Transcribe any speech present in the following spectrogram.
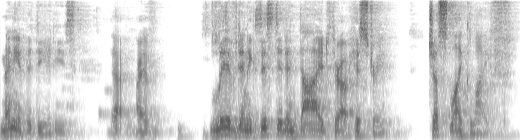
many of the deities that have lived and existed and died throughout history, just like life.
